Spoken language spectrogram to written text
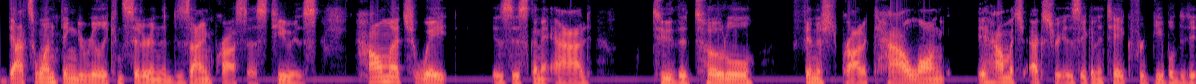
that's one thing to really consider in the design process too is how much weight is this going to add to the total finished product? How long? How much extra is it going to take for people to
